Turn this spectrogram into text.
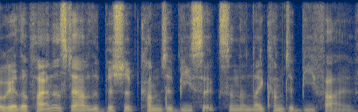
Okay, the plan is to have the bishop come to b6 and the knight come to b5.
